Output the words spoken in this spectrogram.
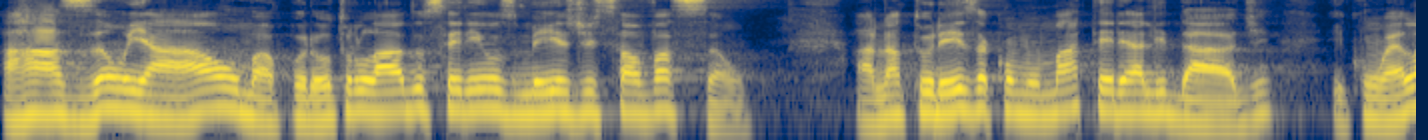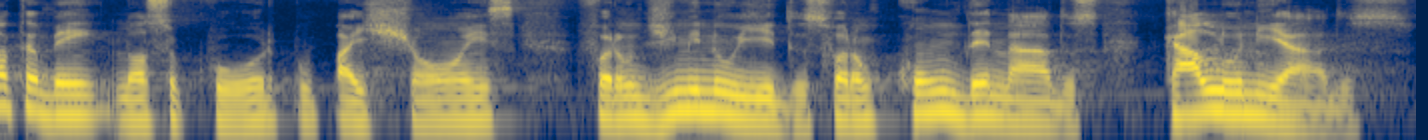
A razão e a alma, por outro lado, seriam os meios de salvação. A natureza como materialidade e com ela também nosso corpo, paixões, foram diminuídos, foram condenados, caluniados.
